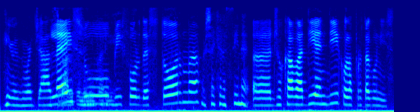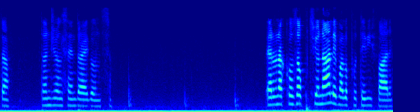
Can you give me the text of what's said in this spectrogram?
he was more jazzed Lei su anybody. Before the Storm Wish I could have seen it. eh, giocava a D&D con la protagonista, Dungeons and Dragons. Era una cosa opzionale ma lo potevi fare.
